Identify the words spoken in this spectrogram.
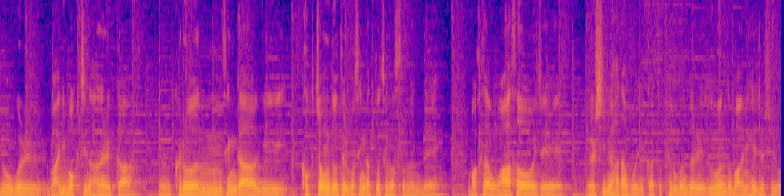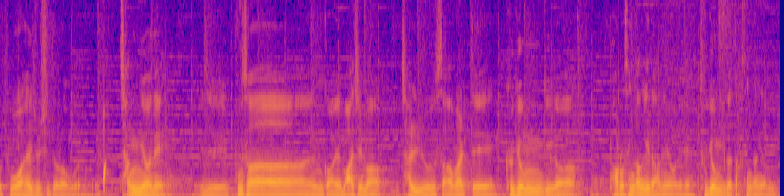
욕을 많이 먹진 않을까? 그런 생각이 걱정도 들고 생각도 들었었는데 막상 와서 이제 열심히 하다 보니까 또 팬분들이 응원도 많이 해주시고 좋아해 주시더라고요. 작년에 이제 부산과의 마지막 잔류 싸움 할 때 그 경기가 바로 생각이 나네요. 예, 두 경기가 딱 생각이 납니다.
